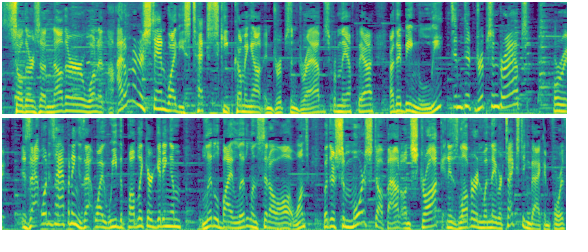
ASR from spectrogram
So there's another one. I don't understand why these texts keep coming out in drips and drabs from the FBI. Are they being leaked in drips and drabs, or is that what is happening? Is that why we, the public, are getting them little by little instead of all at once? But there's some more stuff out on Strzok and his lover, and when they were texting back and forth,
